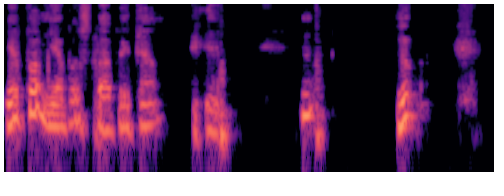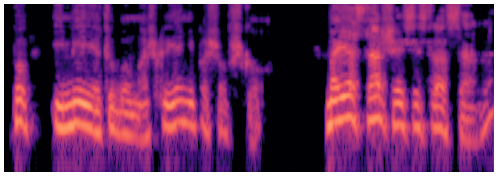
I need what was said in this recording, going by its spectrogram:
Я помню, я был с папой там. Ну, имея эту бумажку, я не пошел в школу. Моя старшая сестра Сара,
